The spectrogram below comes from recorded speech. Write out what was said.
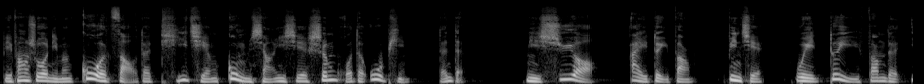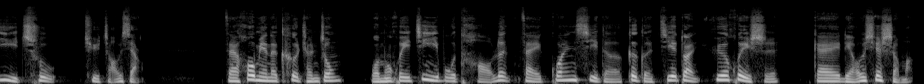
比方说你们过早的提前共享一些生活的物品。等等，你需要爱对方，并且为对方的益处去着想。在后面的课程中，我们会进一步讨论在关系的各个阶段约会时该聊些什么。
